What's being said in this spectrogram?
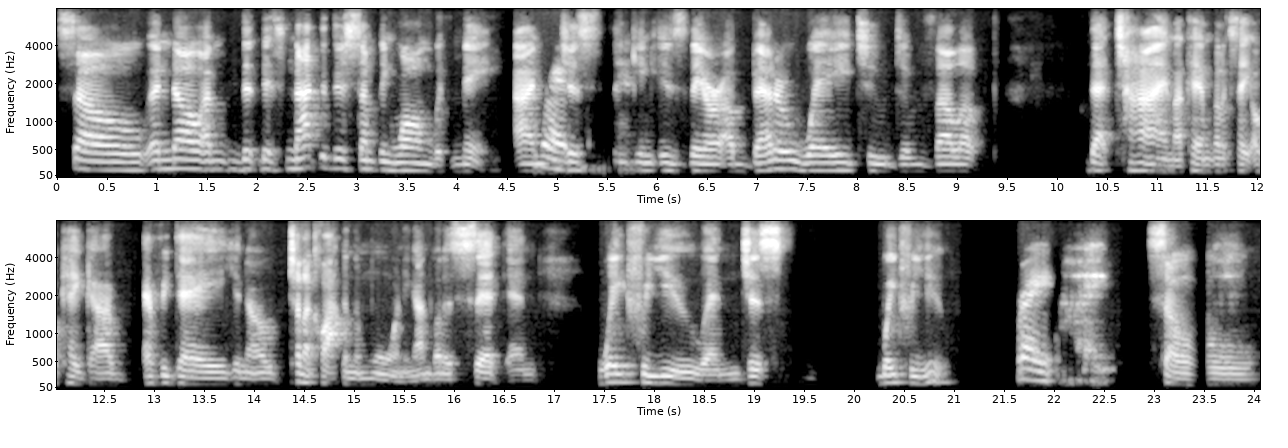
So, and no, I'm. It's not that there's something wrong with me. I'm right. just thinking, is there a better way to develop that time? Okay, I'm going to say, okay, God, every day, you know, 10 o'clock in the morning. I'm going to sit and wait for you and just wait for you. Right. So, well,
